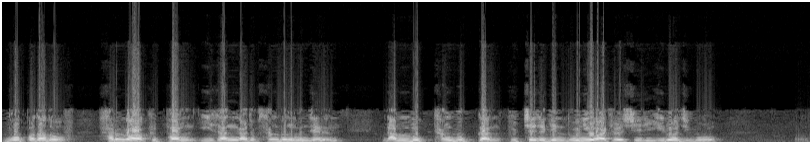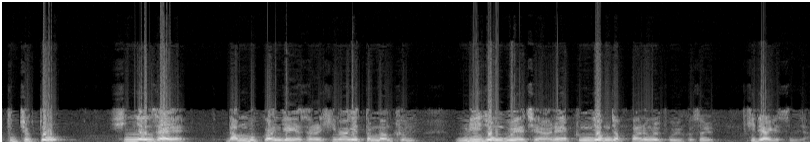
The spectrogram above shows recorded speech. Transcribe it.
무엇보다도 하루가 급한 이산가족 상봉 문제는 남북 당국 간 구체적인 논의와 결실이 이루어지고 북측도 신년사에 남북관계 개선을 희망했던 만큼 우리 정부의 제안에 긍정적 반응을 보일 것을 기대하겠습니다.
